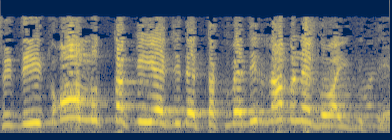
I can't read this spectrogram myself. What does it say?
صدیق او متقی ہے جدے تقوی دی رب نے گواہی دیتی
